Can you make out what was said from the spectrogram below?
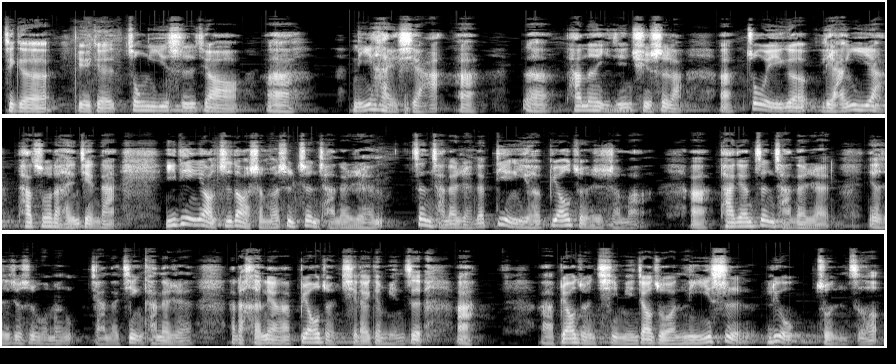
这个有一个中医师叫啊倪海霞啊，嗯，他呢已经去世了啊。作为一个良医啊，他说的很简单，一定要知道什么是正常的人，正常的人的定义和标准是什么。啊，他将正常的人，也是就是我们讲的健康的人，他的衡量的标准起了一个名字啊啊标准起名叫做尼氏六准则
